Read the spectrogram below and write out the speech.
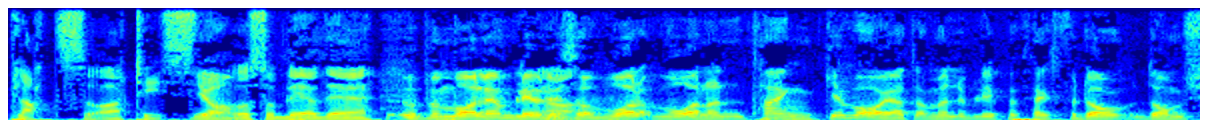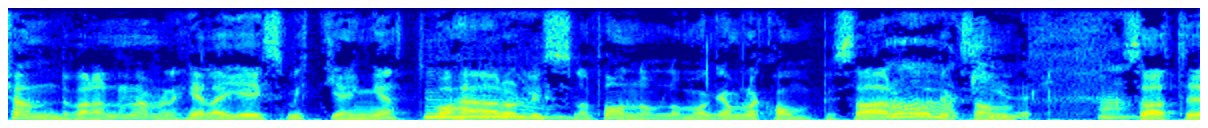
plats och artist. Ja. Och så blev det... Uppenbarligen blev det Ja. så. Vår, våran tanke var ju att ja, men det blir perfekt för de, de kände varandra nämligen. Hela Jay Smith-gänget var här och lyssnade på honom. De var gamla kompisar. Ah, och liksom. Ja. Så att, eh,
